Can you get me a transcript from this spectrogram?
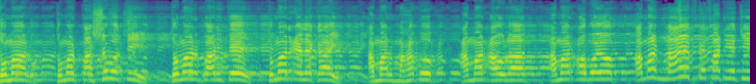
তোমার তোমার পার্শ্ববর্তী, তোমার বাড়িতে, তোমার এলাকায় আমার মাহবুব, আমার আওলাদ, আমার অবয়ব, আমার নায়েবকে পাঠিয়েছি।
